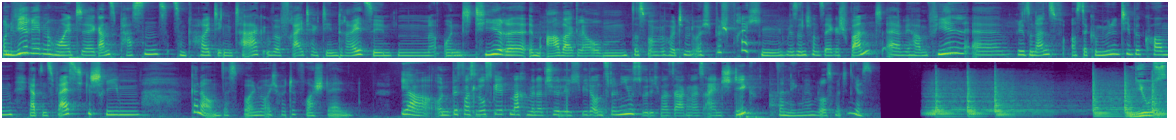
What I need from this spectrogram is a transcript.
Und wir reden heute ganz passend zum heutigen Tag über Freitag, den 13. und Tiere im Aberglauben. Das wollen wir heute mit euch besprechen. Wir sind schon sehr gespannt. Äh, wir haben viel äh, Resonanz aus der Community bekommen. Ihr habt uns fleißig geschrieben. Genau, das wollen wir euch heute vorstellen. Ja, und bevor es losgeht, machen wir natürlich wieder unsere News, würde ich mal sagen, als Einstieg. Dann legen wir los mit den News. News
